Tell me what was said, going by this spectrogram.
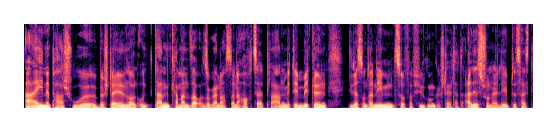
eine Paar Schuhe bestellen soll und dann kann man sogar noch seine Hochzeit planen mit den Mitteln, die das Unternehmen zur Verfügung gestellt hat. Alles schon erlebt. Das heißt,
